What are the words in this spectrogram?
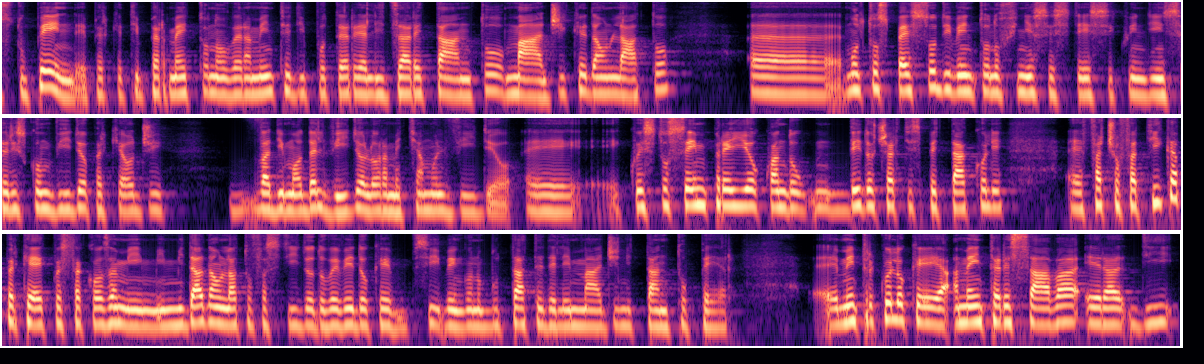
stupende perché ti permettono veramente di poter realizzare tanto, magiche da un lato, eh, molto spesso diventano fini a se stessi, quindi inserisco un video perché oggi va di moda il video, allora mettiamo il video. E, e questo sempre io quando vedo certi spettacoli eh, faccio fatica perché questa cosa mi, mi, mi, dà da un lato fastidio, dove vedo che sì, vengono buttate delle immagini tanto per. Eh, mentre quello che a me interessava era di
